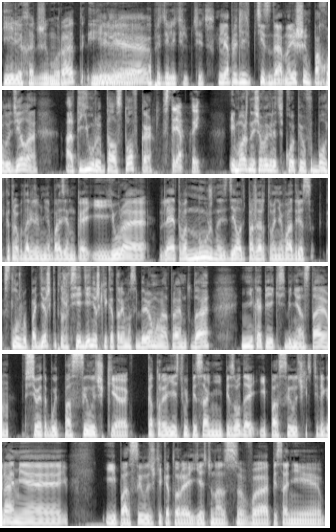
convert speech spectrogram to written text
Или Хаджи Мурат, или, или... Определитель птиц. Или Определитель птиц, да. Мы решим по ходу дела от Юры Толстовка. С тряпкой. И можно еще выиграть копию футболки, которую подарили мне Борозенко и Юра. Для этого нужно сделать пожертвование в адрес службы поддержки, потому что все денежки, которые мы соберем, мы отправим туда, ни копейки себе не оставим. Все это будет по ссылочке, которая есть в описании эпизода, и по ссылочке в Телеграме, и по ссылочке, которая есть у нас в описании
